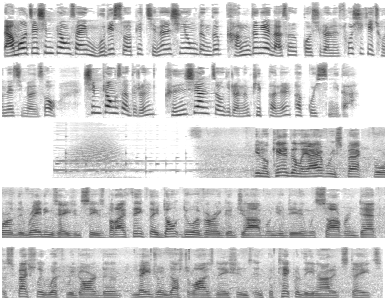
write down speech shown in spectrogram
나머지 신평사인 무디스와 피치는 신용등급 강등에 나설 것이라는 소식이 전해지면서 신평사들은 근시안적이라는 비판을 받고 있습니다. You know, candidly, I have respect for the ratings agencies, but I think they don't do a very good job when you're dealing with sovereign debt, especially with regard to major industrialized nations, in particular the United States.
